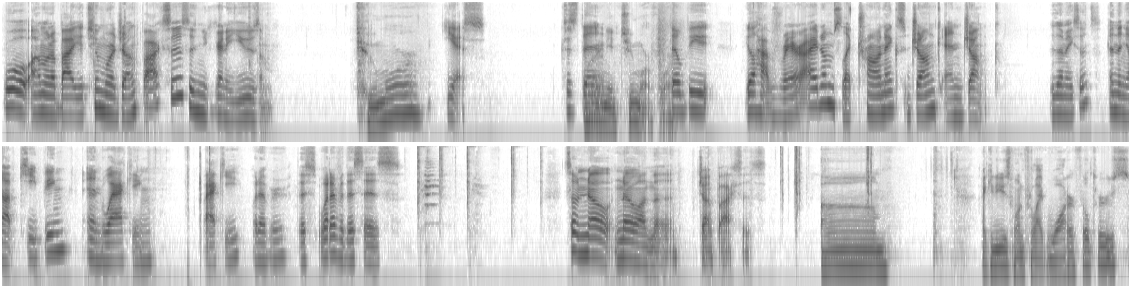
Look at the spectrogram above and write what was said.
Well, I'm gonna buy you two more junk boxes, and you're gonna use them. Two more? Yes, because do I then need two more for? there'll be you'll have rare items, electronics, junk, and junk. Does that make sense? And then you'll have keeping and whacking, wacky, whatever this whatever this is. So no, no on the junk boxes. Um, I could use one for like water filters.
